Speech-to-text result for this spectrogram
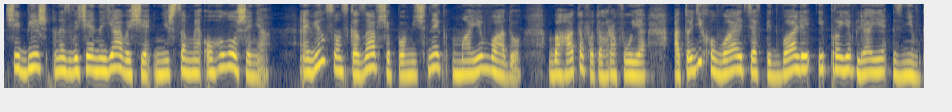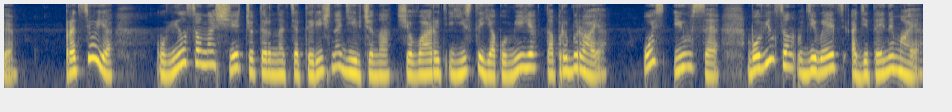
ще більш незвичайне явище, ніж саме оголошення. Вілсон сказав, що помічник має ваду, багато фотографує, а тоді ховається в підвалі і проявляє знімки. Працює у Вілсона ще 14-річна дівчина, що варить їсти, як уміє, та прибирає. Ось і все, бо Вілсон вдівець, а дітей немає.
